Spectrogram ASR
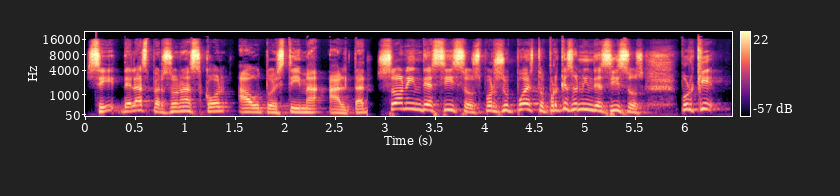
¿sí? De las personas con autoestima alta. Son indecisos, por supuesto. ¿Por qué son indecisos? Porque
